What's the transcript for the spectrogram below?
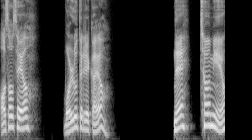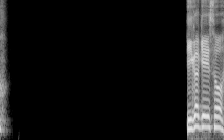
어서 오세요. 뭘로 드릴까요? 네, 처음이에요. 이 가게에서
